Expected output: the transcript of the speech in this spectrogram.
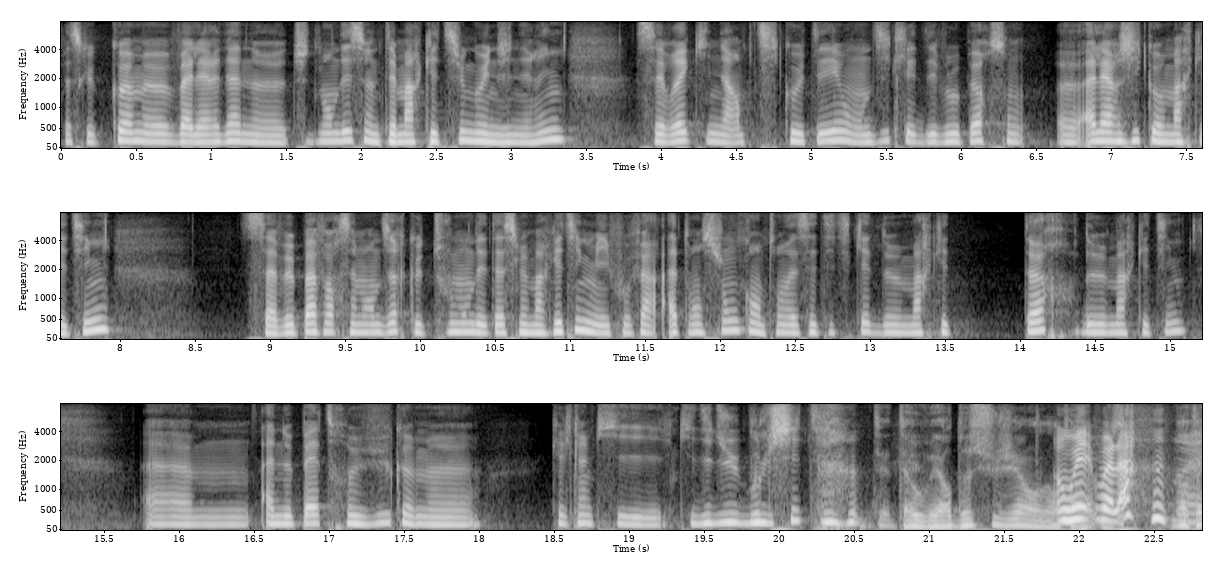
Parce que comme Valériane, tu demandais si on était marketing ou engineering, c'est vrai qu'il y a un petit côté où on dit que les développeurs sont euh, allergiques au marketing. Ça ne veut pas forcément dire que tout le monde déteste le marketing, mais il faut faire attention quand on a cette étiquette de marketeur, de marketing, euh, à ne pas être vu comme euh, quelqu'un qui, qui dit du bullshit. T- T'as ouvert deux sujets en, dans, ta oui, voilà. Dans, ta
